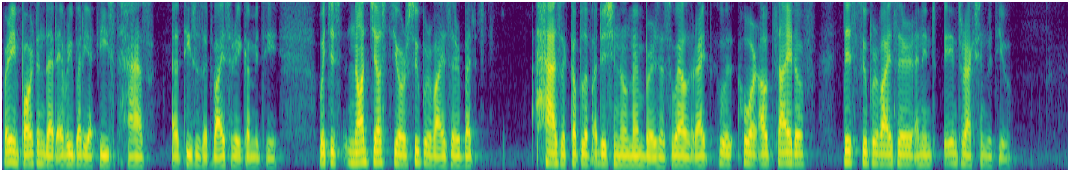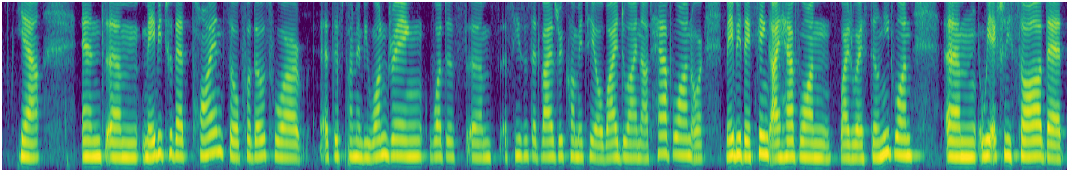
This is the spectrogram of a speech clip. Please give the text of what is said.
very important that everybody at least has a thesis advisory committee, which is not just your supervisor, but has a couple of additional members as well, right? Who who are outside of this supervisor and in interaction with you. Yeah, and um, maybe to that point, so for those who are at this point maybe wondering what is um, a thesis advisory committee or why do I not have one, or maybe they think I have one, why do I still need one? Um, we actually saw that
